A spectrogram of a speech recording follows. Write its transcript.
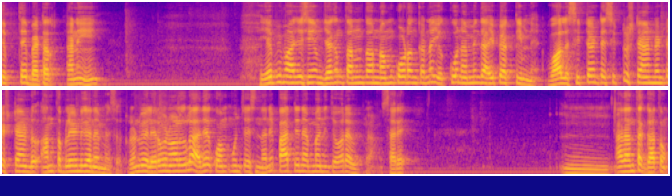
చెప్తే బెటర్ అని ఏపీ మాజీ సీఎం జగన్ తనను తాను నమ్ముకోవడం కన్నా ఎక్కువ నమ్మింది ఐప్యాక్ టీంనే వాళ్ళు సిట్ అంటే సిట్టు స్టాండ్ అంటే స్టాండ్ అంత బ్లైండ్గా నమ్మేశారు. రెండు వేల ఇరవై నాలుగులో అదే కొంప ముంచేసిందని పార్టీని అభిమానించేవారు అభిప్రాయం. సరే. అదంతా గతం.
